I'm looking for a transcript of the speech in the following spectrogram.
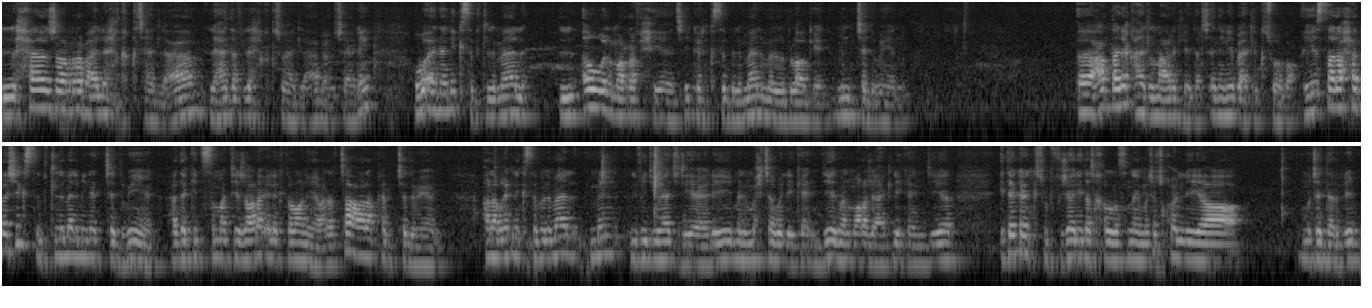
الحاجة الرابعة اللي حققتها هذا العام الهدف اللي حققته هذا العام عاوتاني هو أنني كسبت المال لاول مرة في حياتي كنكسب المال من البلوغين من التدوين. آه عن طريق هذا المعرض اللي درت أنني بعت الكتوبه هي الصراحة ماشي كسبت المال من التدوين. هذا كيتسمى تجارة إلكترونية هذا حتى علاقة بالتدوين. أنا بغيت نكسب المال من الفيديوهات ديالي من المحتوى اللي كندير من المراجعات اللي كندير. إذا كنكتب في جريدة تخلصني ماشي تقول لي متدرب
